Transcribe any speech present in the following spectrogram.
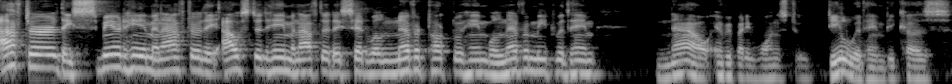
After they smeared him and after they ousted him and after they said, we'll never talk to him, we'll never meet with him, now everybody wants to deal with him because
